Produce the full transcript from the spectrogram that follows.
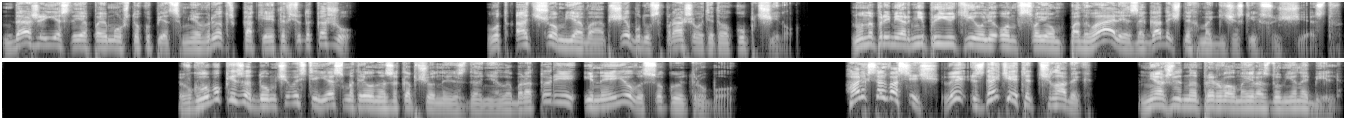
даже если я пойму, что купец мне врет, как я это все докажу. Вот о чем я вообще буду спрашивать этого купчину? Ну, например, не приютил ли он в своем подвале загадочных магических существ? В глубокой задумчивости я смотрел на закопченные здания лаборатории и на ее высокую трубу. — Александр Васильевич, вы знаете этот человек? — неожиданно прервал мои раздумья Набиль.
